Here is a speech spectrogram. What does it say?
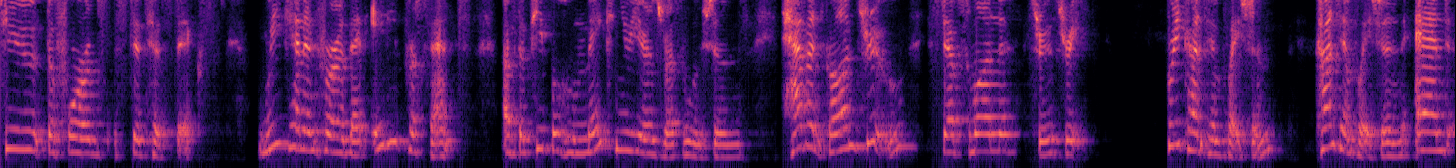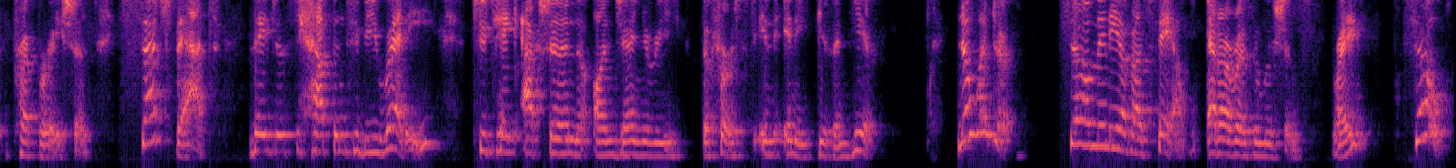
to the Forbes statistics, we can infer that 80% of the people who make New Year's resolutions haven't gone through steps one through three pre contemplation, contemplation, and preparation, such that they just happen to be ready to take action on January the 1st in any given year. No wonder so many of us fail at our resolutions, right? So,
